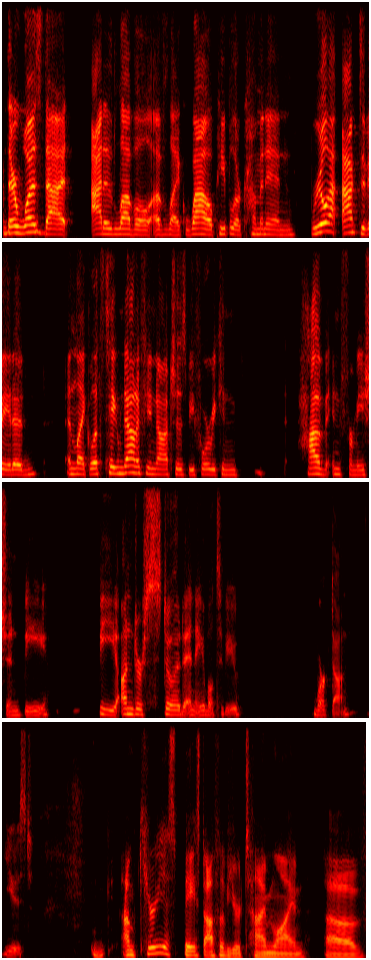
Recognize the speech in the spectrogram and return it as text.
there was that added level of like wow people are coming in real activated and like let's take them down a few notches before we can have information be be understood and able to be worked on used. I'm curious based off of your timeline of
